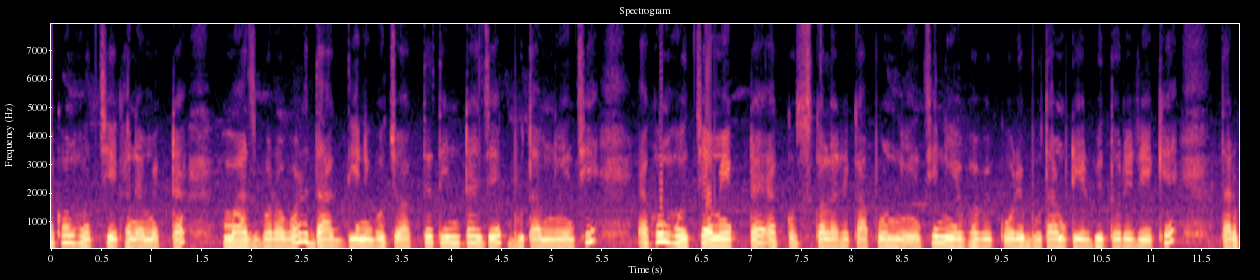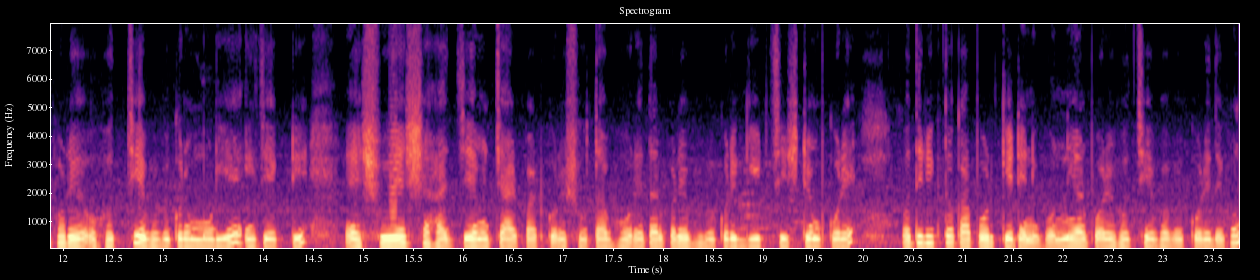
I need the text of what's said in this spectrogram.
এখন হচ্ছে এখানে আমি একটা মাছ বরাবর দাগ দিয়ে নিব চকতে। তিনটা যে বুতাম নিয়েছি, এখন হচ্ছে আমি একটা একস কালারের কাপড় নিয়েছি, নিয়ে এভাবে করে বুতামটির ভিতরে রেখে তারপরে হচ্ছে এভাবে করে মুড়িয়ে এই যে একটি সুয়ের সাহায্যে আমি চার পাট করে সুতা ভরে তারপরে এভাবে করে গিট সিস্টেম করে অতিরিক্ত কাপড় কেটে নিব। নেওয়ার পরে হচ্ছে এভাবে করে দেখুন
